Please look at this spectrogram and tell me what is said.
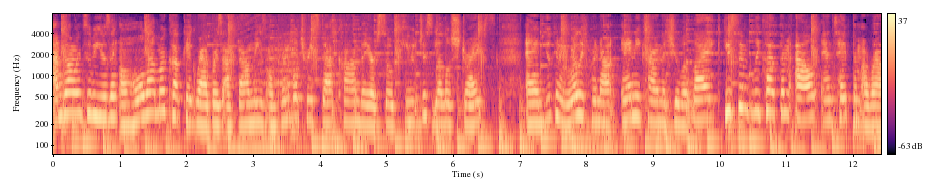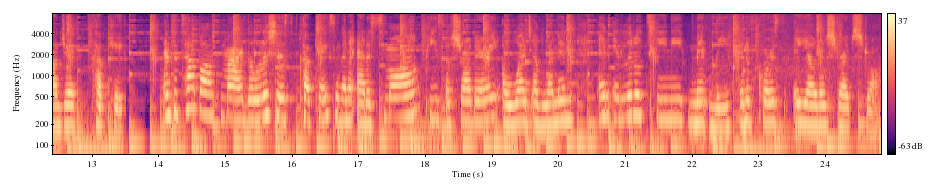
I'm going to be using a whole lot more cupcake wrappers. I found these on printabletreats.com. They are so cute, just yellow stripes. And you can really print out any kind that you would like. You simply cut them out and tape them around your cupcake. And to top off my delicious cupcakes, I'm to add a small piece of strawberry, a wedge of lemon, and a little teeny mint leaf, and of course, a yellow striped straw.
